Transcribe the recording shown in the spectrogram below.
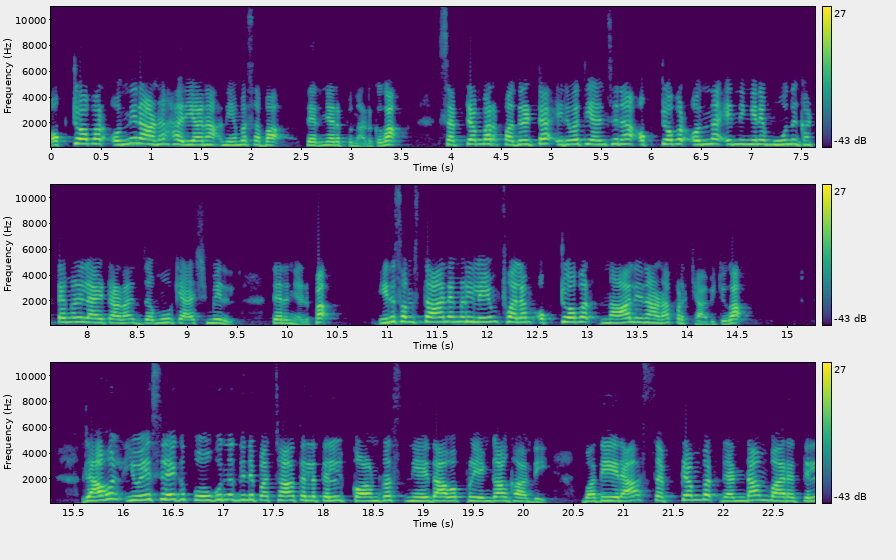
ഒക്ടോബർ ഒന്നിനാണ് ഹരിയാന നിയമസഭ തെരഞ്ഞെടുപ്പ് നടക്കുക. സെപ്റ്റംബർ പതിനെട്ട് ഇരുപത്തിയഞ്ചിന് ഒക്ടോബർ ഒന്ന് എന്നിങ്ങനെ മൂന്ന് ഘട്ടങ്ങളിലായിട്ടാണ് ജമ്മു കാശ്മീരിൽ തെരഞ്ഞെടുപ്പ്. ഇരു സംസ്ഥാനങ്ങളിലെയും ഫലം ഒക്ടോബർ നാലിനാണ് പ്രഖ്യാപിക്കുക. രാഹുൽ യു എസിലേക്ക് പോകുന്നതിന്റെ പശ്ചാത്തലത്തിൽ കോൺഗ്രസ് നേതാവ് പ്രിയങ്ക ഗാന്ധി വധേര സെപ്റ്റംബർ രണ്ടാം വാരത്തിൽ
